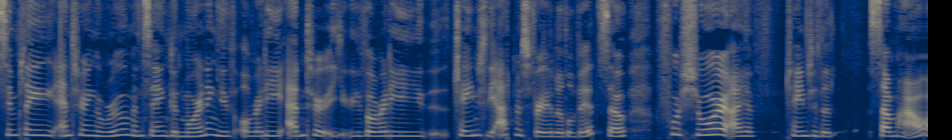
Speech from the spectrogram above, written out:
simply entering a room and saying good morning, you've already entered you've already changed the atmosphere a little bit. So for sure I have changed it somehow.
